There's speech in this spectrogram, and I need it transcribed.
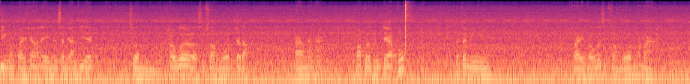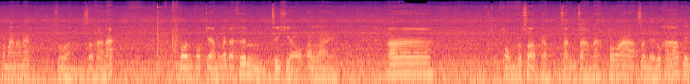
ยิงออกไปแค่นั้นเองคือสัญญาณ TX ส่วน power 12 โวลต์จะดับตามนั้นฮะพอเปิดกุญแจปุ๊บก็จะมีไฟ power 12 โวลต์เข้ามาประมาณนั้นฮะส่วนสถานะ บนโปรแกรมก็จะขึ้นสีเขียวออนไลน์ผมทดสอบกับ 3.3 นะ เพราะว่าส่วนใหญ่ลูกค้าเป็น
